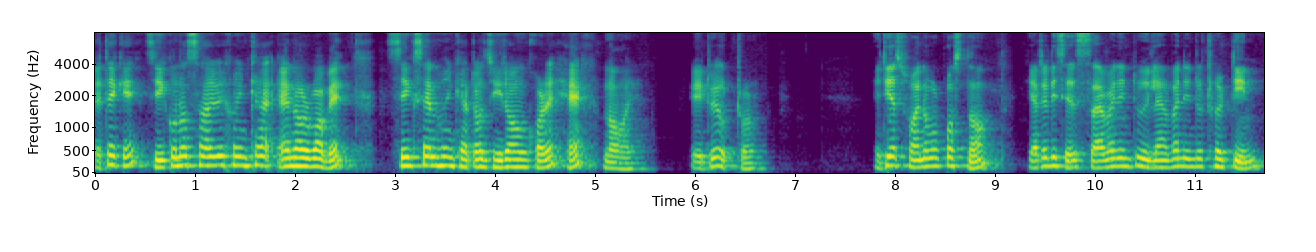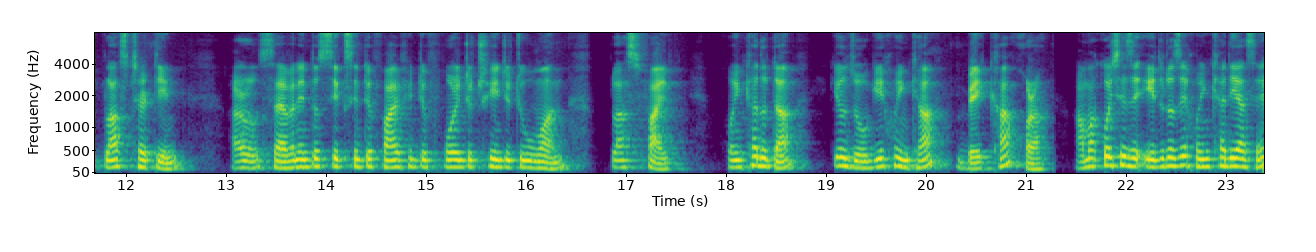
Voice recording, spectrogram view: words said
এতেকে যিকোনো স্বাভাৱিক সংখ্যা এনৰ বাবে ছিক্স এন সংখ্যাটো জিৰ' অংকৰে শেষ নহয়। এইটোৱে উত্তৰ। এতিয়া ছয় নম্বৰ প্ৰশ্ন। ইয়াতে দিছে seven into eleven into thirteen plus thirteen আৰু seven into six into five into four into three into two one plus five সংখ্যা দুটা কিয় যৌগিক সংখ্যা ব্যাখ্যা কৰা? আমাক কৈছে যে এই দুটা যে সংখ্যা দিয়া আছে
